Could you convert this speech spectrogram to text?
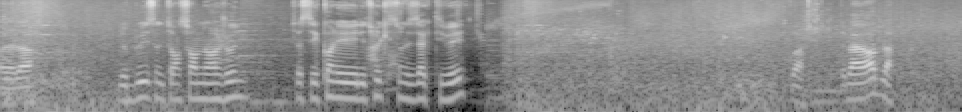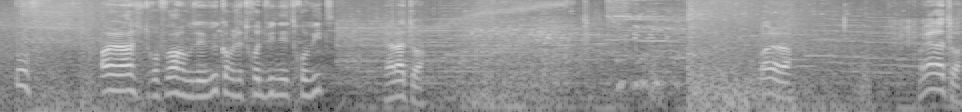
Oh là là. Le bleu il s'est transformé en jaune. Ça c'est quand les, trucs sont désactivés. Quoi? Et bah hop là. Pouf Oh là là, je suis trop fort. Vous avez vu comme j'ai trop deviné trop vite? Viens là toi. Oh là là. Regarde là toi.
